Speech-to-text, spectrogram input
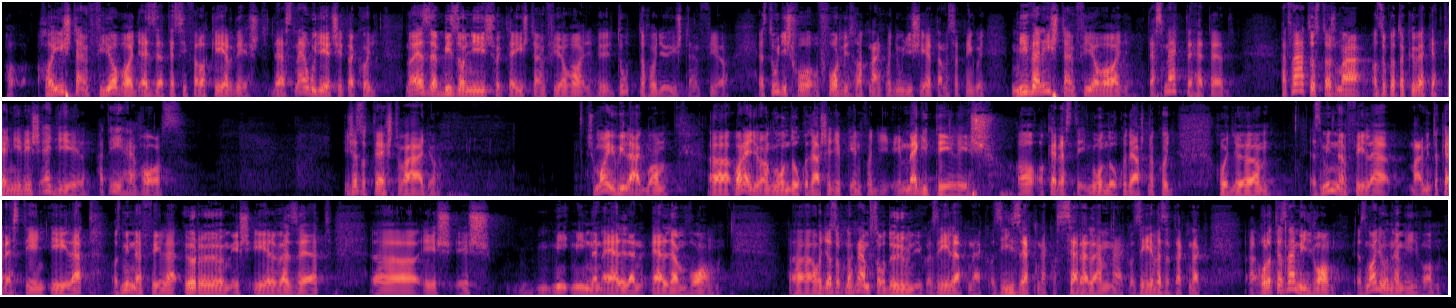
Ha, ha Isten fia vagy, ezzel teszi fel a kérdést. De ezt ne úgy értsétek, hogy na ezzel bizonyíts, hogy te Isten fia vagy. Ő tudta, hogy ő Isten fia. Ezt úgy is fordíthatnánk, vagy úgy is értelmezhetnénk, hogy mivel Isten fia vagy, te ezt megteheted. Hát változtasd már azokat a köveket kenyér, és egyél. Hát éhen halsz. És ez a test vágya. És a mai világban van egy olyan gondolkodás egyébként, vagy egy megítélés a, keresztény gondolkodásnak, hogy, hogy ez mindenféle, mármint a keresztény élet, az mindenféle öröm és élvezet, és, és minden ellen, ellen van. Hogy azoknak nem szabad örülni az életnek, az ízeknek, a szerelemnek, az élvezeteknek. Holott ez nem így van. Ez nagyon nem így van.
